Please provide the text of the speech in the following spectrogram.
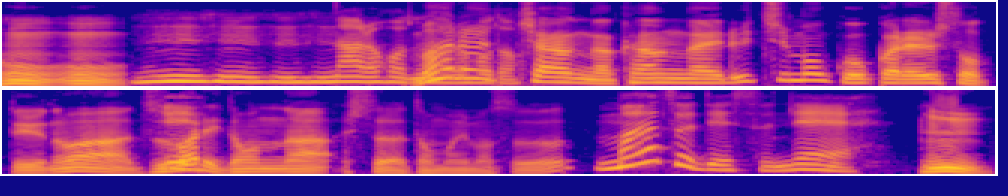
うんうん。なるほどなまるほど。るちゃんが考える一目置かれる人っていうのは、ズバリどんな人だと思います？うまずですねん。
